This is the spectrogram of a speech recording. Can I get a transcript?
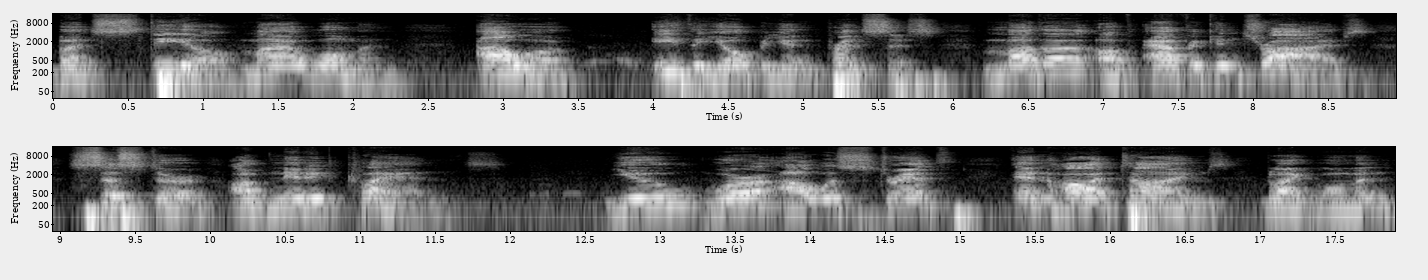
but still my woman, our Ethiopian princess, mother of African tribes, sister of knitted clans. You were our strength in hard times, black woman.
